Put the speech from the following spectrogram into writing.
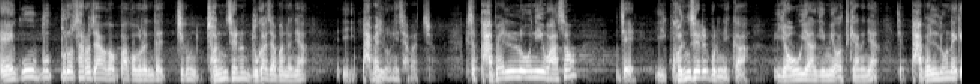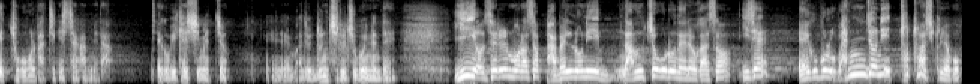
애굽으로 사로잡아 버렸는데 지금 전세는 누가 잡았느냐? 이 바벨론이 잡았죠. 그래서 바벨론이 와서 이제 이 권세를 부리니까 여우야김이 어떻게 하느냐? 바벨론에게 조공을 바치기 시작합니다. 애굽이 괘씸했죠. 이제 아주 눈치를 주고 있는데 이 여세를 몰아서 바벨론이 남쪽으로 내려가서 이제 애굽을 완전히 초토화시키려고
